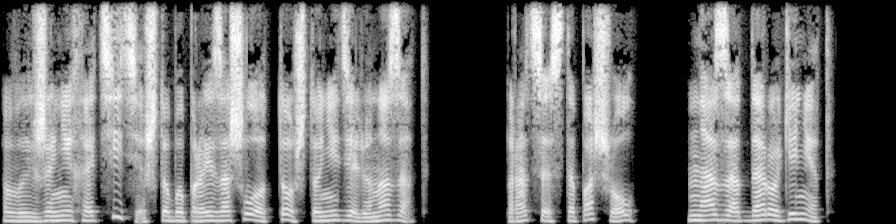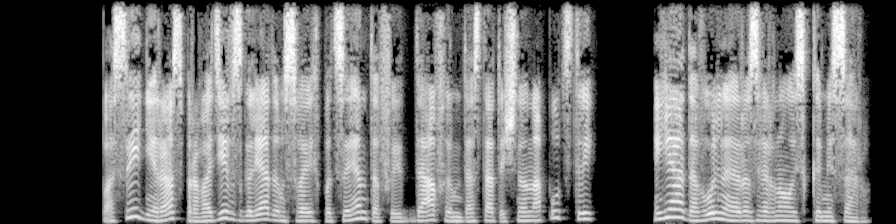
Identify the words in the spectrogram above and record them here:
Вы же не хотите, чтобы произошло то, что неделю назад? Процесс-то пошел. Назад дороги нет. Последний раз, проводив взглядом своих пациентов и дав им достаточно напутствий, я, довольная, развернулась к комиссару.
